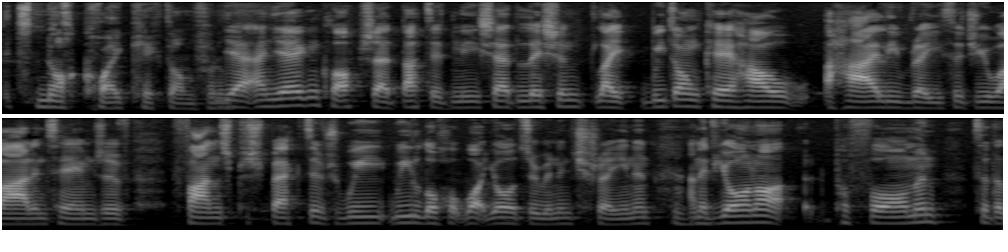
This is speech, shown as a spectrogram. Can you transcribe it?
it's not quite kicked on for him. Yeah, and Jurgen Klopp said that, didn't he? He said, listen, like, we don't care how highly rated you are in terms of fans' perspectives, we, we look at what you're doing in training, mm -hmm. and mm-hmm. if you're not performing to the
